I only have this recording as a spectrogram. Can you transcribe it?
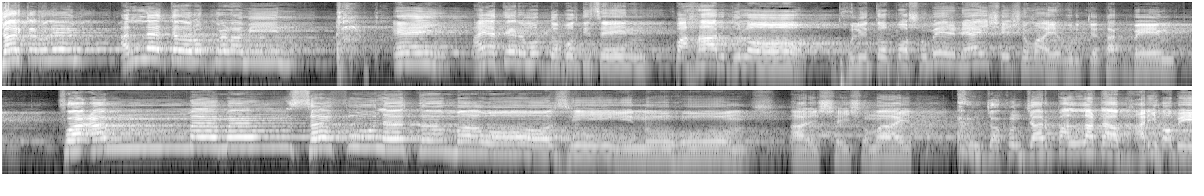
যার কারণে আল্লাহ রব্বুল আলামিন এই আয়াতের মধ্যে বলতেছেন, পাহাড়গুলো ধুলিত পশমের ন্যায় সেই সময় উড়তে থাকবে। আর সেই সময় যখন যার পাল্লাটা ভারী হবে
